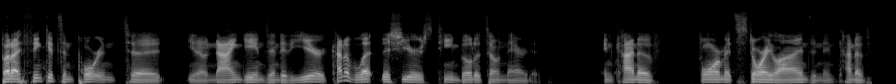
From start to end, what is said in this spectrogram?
but I think it's important to you know nine games into the year, kind of let this year's team build its own narrative and kind of form its storylines and, and kind of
